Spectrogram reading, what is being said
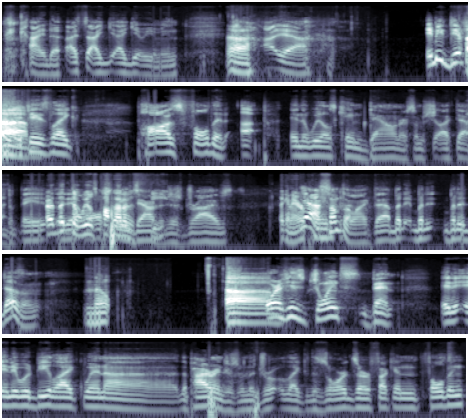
Kinda. I, I, I get what you mean. Uh, Uh, yeah. It'd be different if Um, his like paws folded up and the wheels came down or some shit like that. But they Or, like, the wheels pop out of down. feet. It just drives. like an airplane. Yeah, something like that. But it, but it, but it doesn't. Nope. Um, or if his joints bent. And, and it would be like when uh the Power Rangers when the like the Zords are fucking folding,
